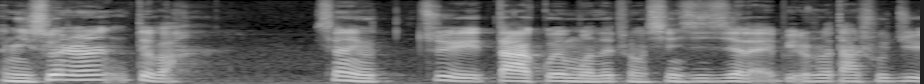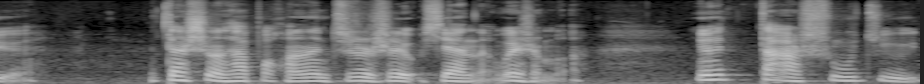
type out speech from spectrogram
你虽然对吧，现在有最大规模的这种信息积累，比如说大数据，但是呢，它包含的知识是有限的。为什么？因为大数据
